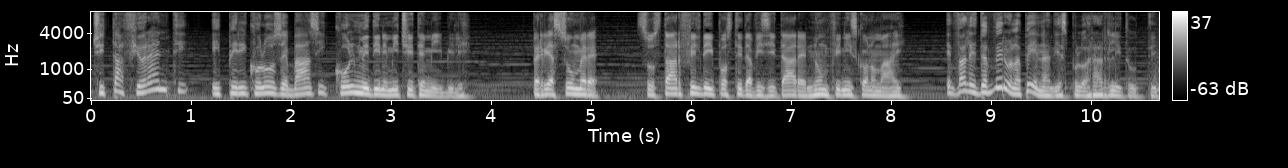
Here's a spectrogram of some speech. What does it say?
città fiorenti e pericolose basi colme di nemici temibili. Per riassumere, su Starfield i posti da visitare non finiscono mai e vale davvero la pena di esplorarli tutti.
